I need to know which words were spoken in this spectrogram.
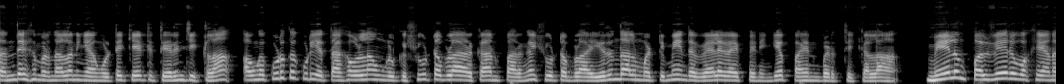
சந்தேகம் இருந்தாலும் நீங்கள் அவங்கள்ட்ட கேட்டு தெரிஞ்சுக்கலாம். அவங்க கொடுக்கக்கூடிய தகவல்லாம் உங்களுக்கு ஷூட்டபுளாக இருக்கான்னு பாருங்கள் ஷூட்டபுளாக இருந்தால் மட்டுமே இந்த வேலைவாய்ப்பை நீங்கள் பயன்படுத்திக்கலாம். மேலும் பல்வேறு வகையான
